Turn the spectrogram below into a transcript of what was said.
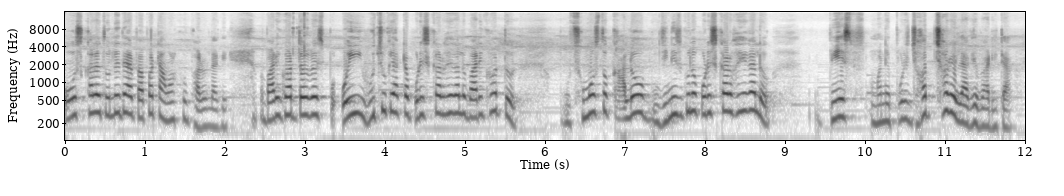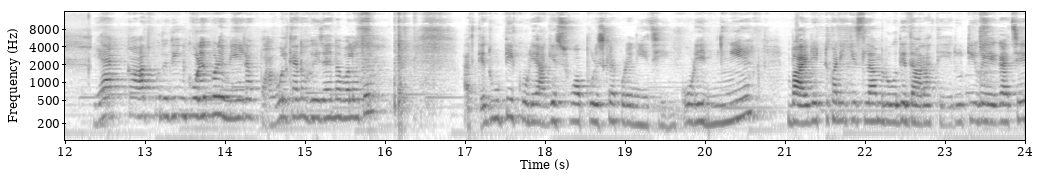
পৌষ কালে তুলে দেওয়ার ব্যাপারটা আমার খুব ভালো লাগে। বাড়িঘর তোর বেশ ওই হুচুকে একটা পরিষ্কার হয়ে গেল বাড়িঘর তোর সমস্ত কালো জিনিসগুলো পরিষ্কার হয়ে গেল। বেশ মানে পুরো ঝরঝরে লাগে বাড়িটা। এক কাজ প্রতিদিন করে করে মেয়েরা পাগল কেন হয়ে যায় না বলো তো? আজকে রুটি করে আগে সব পরিষ্কার করে নিয়েছি। করে নিয়ে বাইরে একটুখানি গেছিলাম রোদে দাঁড়াতে। রুটি হয়ে গেছে।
